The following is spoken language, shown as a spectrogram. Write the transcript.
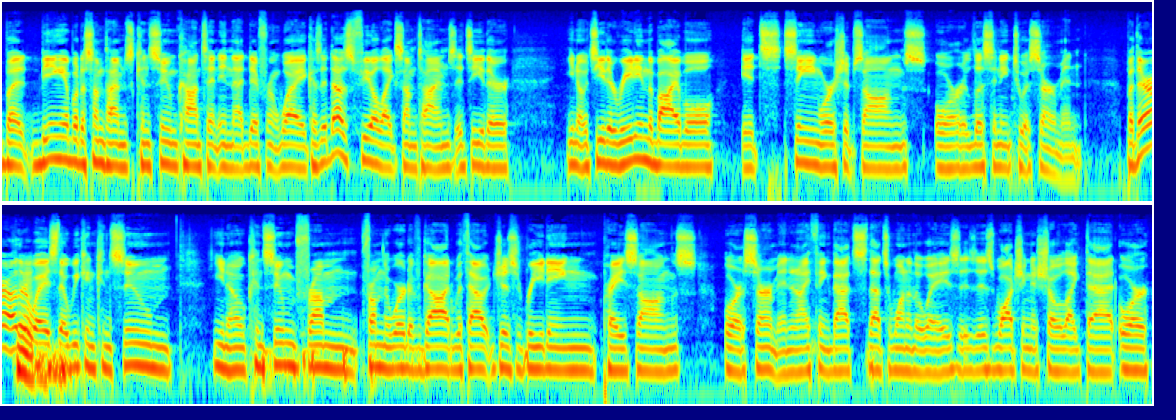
But being able to sometimes consume content in that different way, because it does feel like sometimes it's either, you know, it's either reading the Bible, it's singing worship songs, or listening to a sermon. But there are other hmm. ways that we can consume, you know, consume from from the Word of God without just reading praise songs or a sermon and i think that's that's one of the ways is is watching a show like that or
